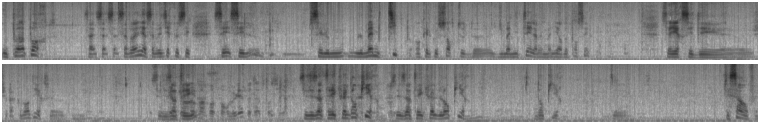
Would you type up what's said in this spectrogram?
Ou peu importe. Ça, veut dire. Ça veut dire que c'est, le, même type, en quelque sorte, d'humanité, la même manière de penser. C'est-à-dire, c'est des. euh, je sais pas comment dire. C'est, c'est des, reformuler peut-être aussi. hein. c'est des intellectuels d'empire. C'est des intellectuels de l'empire. D'empire. C'est, c'est ça, en fait.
